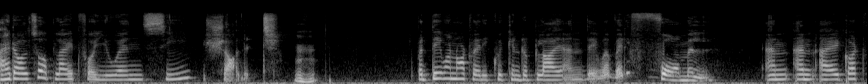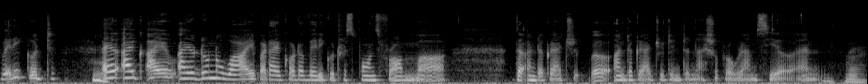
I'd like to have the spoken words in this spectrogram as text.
i had also applied for unc charlotte Mhm. But they were not very quick in reply and they were very formal. And and I got very good Hmm. I, I, I, I don't know why but I got a very good response from uh, the undergraduate uh, undergraduate international programs here. And Right.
